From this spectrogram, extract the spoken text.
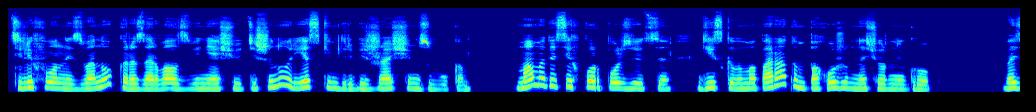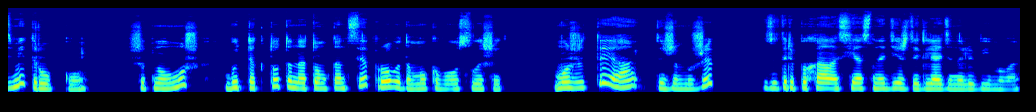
Телефонный звонок разорвал звенящую тишину резким дребезжащим звуком. Мама до сих пор пользуется дисковым аппаратом, похожим на черный гроб. «Возьми трубку», — шепнул муж, будто кто-то на том конце провода мог его услышать. «Может, ты, а? Ты же мужик?» — затрепыхалась я с надеждой, глядя на любимого.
